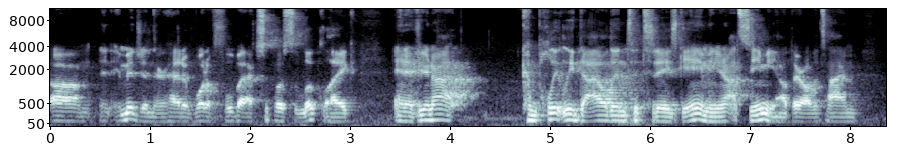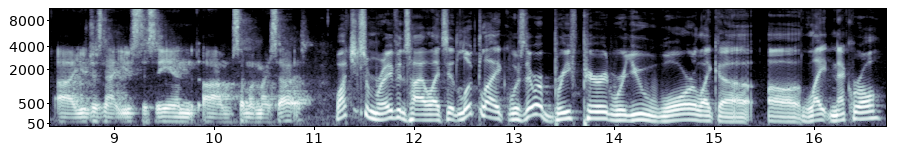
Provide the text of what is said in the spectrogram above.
um, an image in their head of what a fullback's supposed to look like, and if you're not completely dialed into today's game and you're not seeing me out there all the time, uh, you're just not used to seeing um, someone my size. Watching some Ravens highlights, it looked like was there a brief period where you wore like a, a light neck roll?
